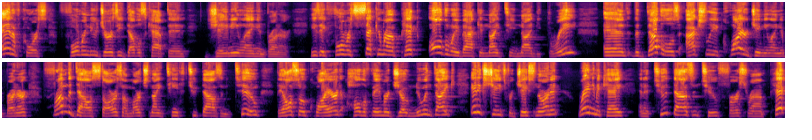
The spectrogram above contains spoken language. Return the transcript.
and of course, former New Jersey Devils captain Jamie Langenbrunner. He's a former second round pick all the way back in 1993. And the Devils actually acquired Jamie Langenbrunner from the Dallas Stars on March 19th, 2002. They also acquired Hall of Famer Joe Nieuwendyk in exchange for Jason Arnott, Randy McKay, and a 2002 first round pick.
